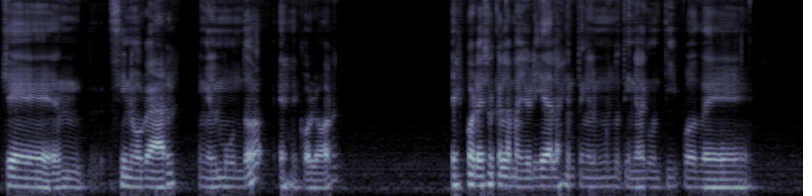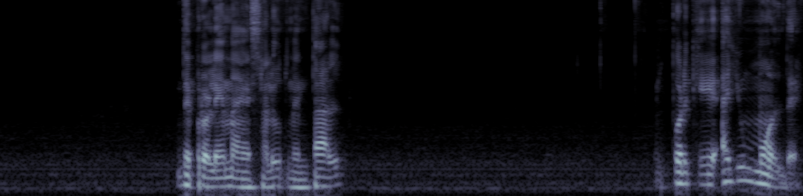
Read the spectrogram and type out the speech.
que sin hogar en el mundo es de color. Es por eso que la mayoría de la gente en el mundo tiene algún tipo de de problema de salud mental. Porque hay un molde.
